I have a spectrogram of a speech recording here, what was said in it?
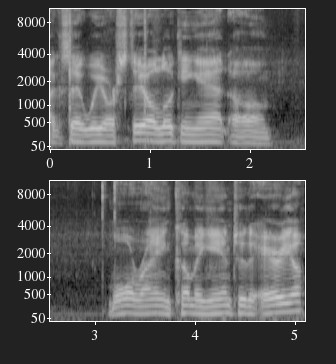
Like I said, we are still looking at um, more rain coming into the area.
